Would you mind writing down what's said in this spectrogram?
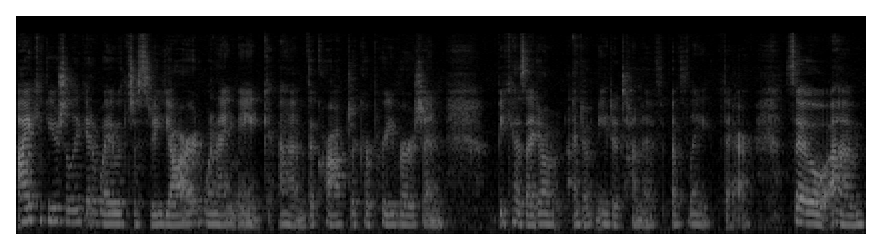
I can usually get away with just a yard when I make um, the cropped or capri version because I don't I don't need a ton of, of length there. So um,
